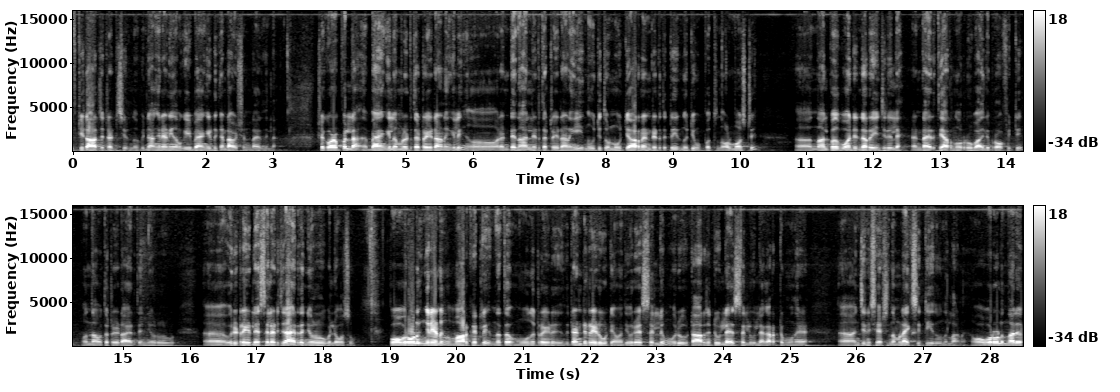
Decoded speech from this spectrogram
നിഫ്റ്റി ടാർജറ്റ് അടിച്ചിരുന്നു. പിന്നെ അങ്ങനെയാണെങ്കിൽ നമുക്ക് ഈ ബാങ്ക് എടുക്കേണ്ട ആവശ്യം ഉണ്ടായിരുന്നില്ല. പക്ഷേ കുഴപ്പമില്ല. ബാങ്കിൽ നമ്മൾ എടുത്ത ട്രേഡ് ആണെങ്കിൽ രണ്ട് നാലിന് എടുത്ത ട്രേഡ് ആണെങ്കിൽ നൂറ്റി തൊണ്ണൂറ്റിയാറിന് എന്റെ എടുത്തിട്ട് ഇരുന്നൂറ്റി മുപ്പത്തൊന്ന്. ഓൾമോസ്റ്റ് നാൽപ്പത് പോയിന്റിന്റെ റേഞ്ചിൽ അല്ലേ രണ്ടായിരത്തി അറുന്നൂറ് രൂപ അതിൽ പ്രോഫിറ്റ് ഒന്നാമത്തെ ട്രേഡ് ആയിരത്തി അഞ്ഞൂറ് രൂപ ഒരു ട്രേഡിൽ എസ് എൽ അടിച്ചത് ആയിരത്തി അഞ്ഞൂറ് രൂപ ലോസും അപ്പോൾ ഓവറോൾ ഇങ്ങനെയാണ് മാർക്കറ്റിൽ ഇന്നത്തെ മൂന്ന് ട്രേഡ് രണ്ട് ട്രേഡ് കൂട്ടിയാൽ മതി. ഒരു എസ് എല്ലും ഒരു ടാർജറ്റും ഇല്ല എസ് എല്ലും ഇല്ല. കറക്റ്റ് മൂന്ന് അഞ്ചിന് ശേഷം നമ്മൾ എക്സിറ്റ് ചെയ്തു എന്നുള്ളതാണ്. ഓവറോൾ എന്നാലും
